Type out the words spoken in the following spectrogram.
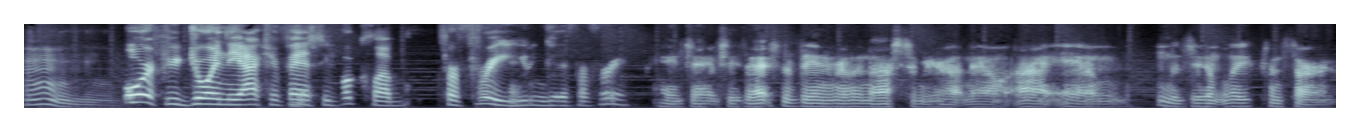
Hmm. Or if you join the Action Fantasy Book Club for free, you can get it for free. Hey James, he's actually being really nice to me right now. I am legitimately concerned.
